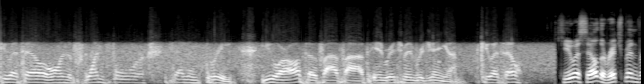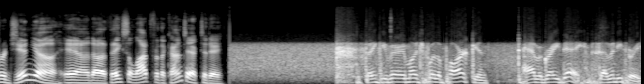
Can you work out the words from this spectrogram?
QSL on the 1473. You are also 5-5 in Richmond, Virginia. QSL? QSL, the Richmond, Virginia. And uh, thanks a lot for the contact today. Thank you very much for the park and have a great day. 73.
